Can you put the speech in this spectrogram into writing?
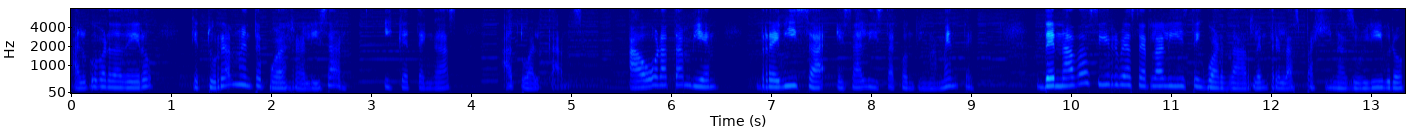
algo verdadero que tú realmente puedas realizar y que tengas a tu alcance. Ahora también revisa esa lista continuamente. De nada sirve hacer la lista y guardarla entre las páginas de un libro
